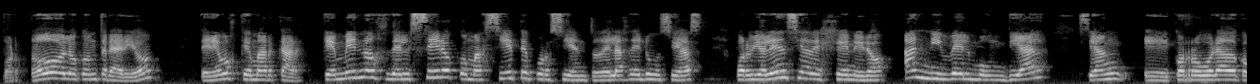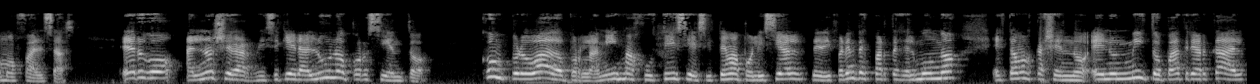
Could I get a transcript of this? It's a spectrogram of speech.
por todo lo contrario, tenemos que marcar que menos del 0,7% de las denuncias por violencia de género a nivel mundial se han eh, corroborado como falsas. Ergo, al no llegar ni siquiera al 1% comprobado por la misma justicia y sistema policial de diferentes partes del mundo, estamos cayendo en un mito patriarcal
